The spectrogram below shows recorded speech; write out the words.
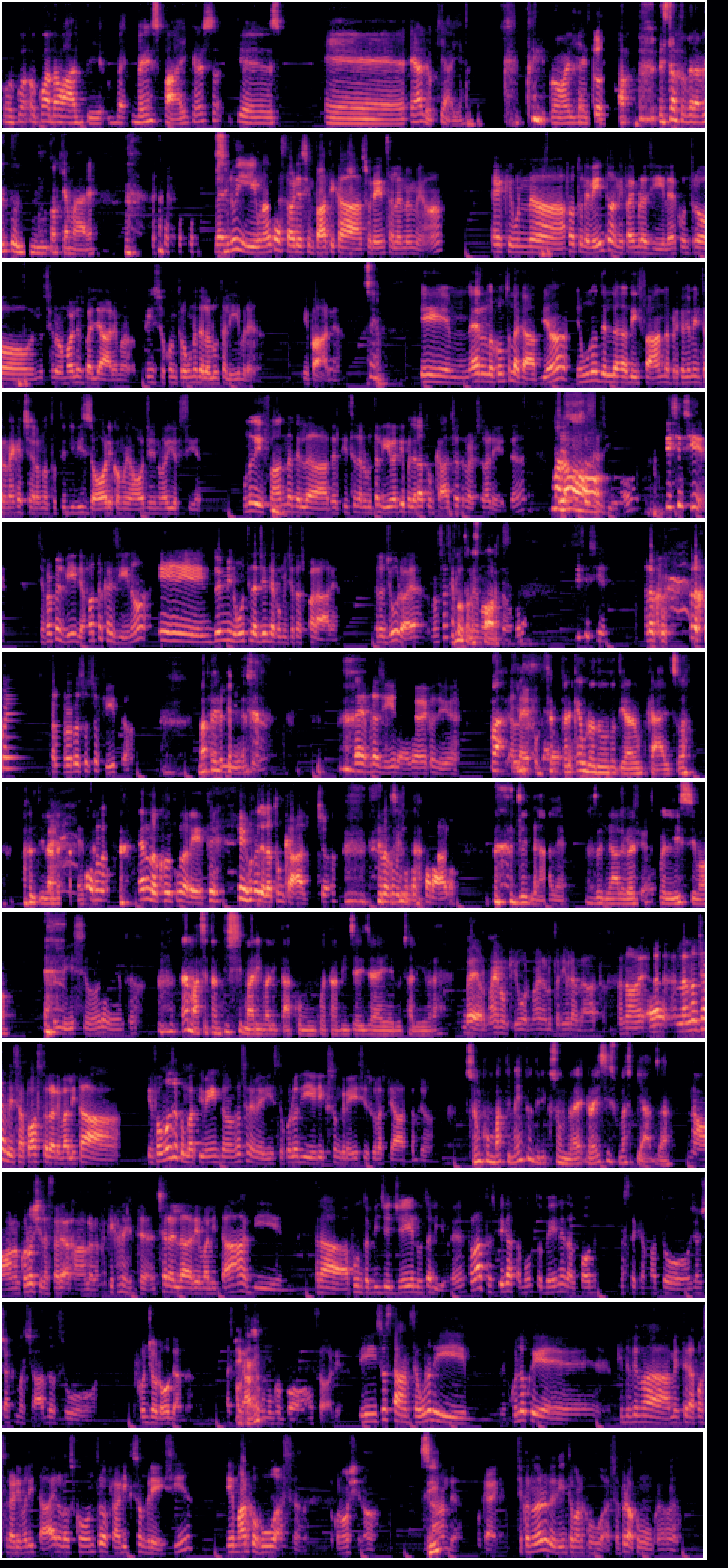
Ho, qua, ho qua davanti Be- Ben Spikers che s- e, e ha le occhiaie. Quindi probabilmente Ecco. è stato veramente un minuto a chiamare. Beh, Sì. lui un'altra storia simpatica su Renza all'MMA è che un, ha fatto un evento anni fa in Brasile contro, se non voglio sbagliare, ma penso contro uno della luta libre, mi pare. Sì. E mm, erano contro la gabbia e uno del- dei fan, perché ovviamente non è che c'erano tutti i divisori come oggi nella UFC, uno dei fan del, del tizio della luta libre tipo gli ha dato un calcio attraverso la rete Ma no! Sì, sì, sì. C'è proprio il video, ha fatto casino e in due minuti la gente ha cominciato a sparare. Te lo giuro, eh. Non so se qualcuno è morto. Sì, sì, sì. Hanno com- hanno cominciato a sparare proprio sul soffitto. Ma Cioè, perché? bellissimo. Eh, Brasile, è così. Ma- all'epoca. perché uno ha dovuto tirare un calcio al di là della rete? Erano, erano contro la rete e uno gli ha dato un calcio e hanno cominciato a sparare. Geniale, geniale, Sì, sì. bellissimo. Bellissimo, veramente. Eh, ma c'è tantissima rivalità comunque tra BJJ e lucia livre. Beh, ormai non più, ormai la lutta libere è andata. No, eh, l'hanno già messa a posto la rivalità. Il famoso combattimento, non so se l'hai mai visto, quello di Rickson Gracie sulla spiaggia. C'è un combattimento di Rickson Gracie sulla spiaggia. No, non conosci la storia? No, allora, praticamente c'era la rivalità di- tra appunto BJJ e lutta libre. Tra l'altro è spiegata molto bene dal podcast che ha fatto Jean-Jacques Machado su, con Joe Rogan. Ha spiegato Ok. comunque un po' la storia. In sostanza, uno dei... quello che, che doveva mettere a posto la rivalità era lo scontro fra Rickson Gracie e Marco Huas. Lo conosci, no? Sì? Grande. Ok. Secondo me avrebbe vinto Marco Huas, però comunque,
